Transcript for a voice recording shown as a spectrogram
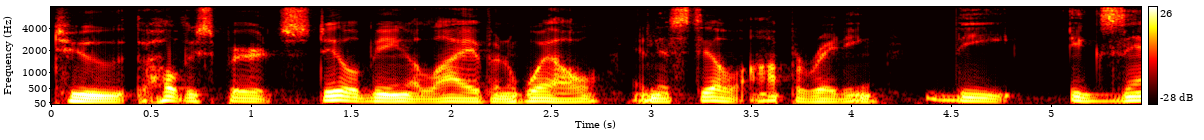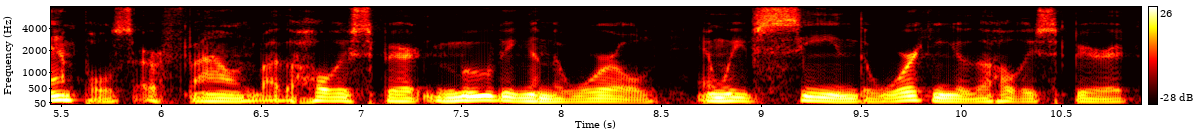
to the Holy Spirit still being alive and well and is still operating, the examples are found by the Holy Spirit moving in the world, and we've seen the working of the Holy Spirit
